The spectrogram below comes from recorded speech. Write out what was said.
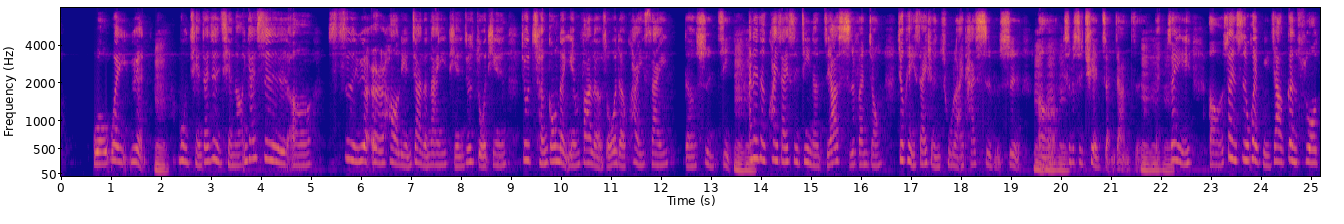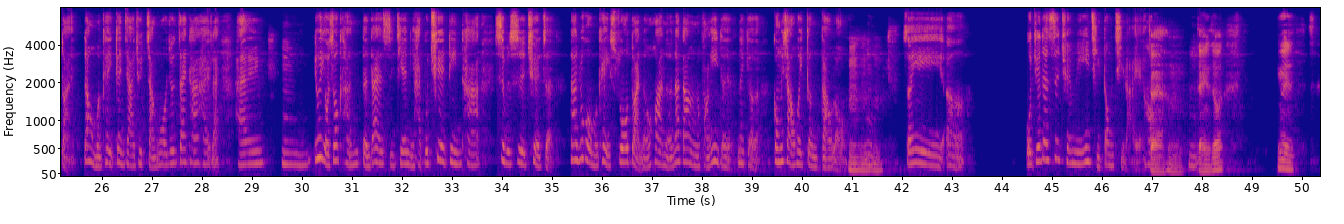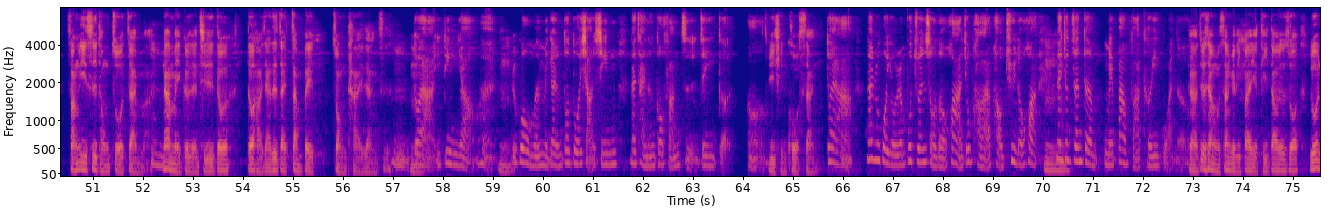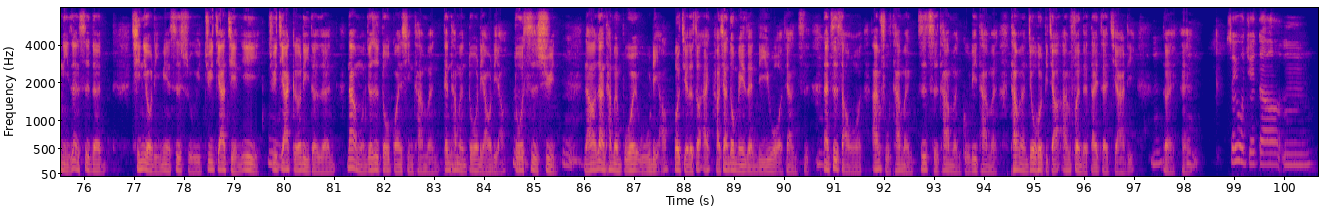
国卫院嗯。目前在日前呢，应该是呃四月二号连假的那一天，就是昨天，就成功的研发了所谓的快筛的试剂。嗯嗯那那这个快筛试剂呢，只要十分钟就可以筛选出来它是不是嗯呃是不是确诊这样子。嗯所以呃算是会比较更缩短，让我们可以更加去掌握，就是在它还来还嗯，因为有时候可能等待的时间你还不确定它是不是确诊。那如果我们可以缩短的话呢，那当然防疫的那个功效会更高喽。嗯嗯嗯，所以呃，我觉得是全民一起动起来，哎哈。对啊，嗯嗯，等于说，因为防疫是同作战嘛，嗯那每个人其实都都好像是在战备状态这样子，嗯，嗯对啊，一定要哈。嗯如果我们每个人都多小心，那才能够防止这一个呃，疫情扩散，对啊。那如果有人不遵守的话，就跑来跑去的话，嗯，那就嗯真的没办法可以管了。对啊，就像我上个礼拜也提到，就是说，如果你认识的亲友里面是属于居家检疫、嗯居家隔离的人，那我们就是多关心他们，跟他们多聊聊，多视讯，嗯然后让他们不会无聊，或觉得说，哎，好像都没人理我这样子。嗯那至少我安抚他们、支持他们、鼓励他们，他们就会比较安分的待在家里。嗯对，哎、嗯，所以我觉得，嗯，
